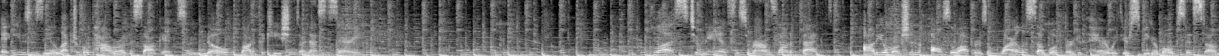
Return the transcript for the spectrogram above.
It uses the electrical power of the socket, so no modifications are necessary. Plus, to enhance the surround sound effect, Audio Motion also offers a wireless subwoofer to pair with your speaker bulb system.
